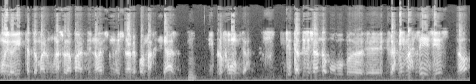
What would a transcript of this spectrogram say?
muy egoísta tomar una sola parte, ¿no? Es una, es una reforma general y profunda. Se está utilizando uh, eh, las mismas leyes, ¿no?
